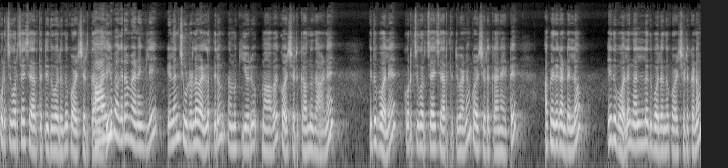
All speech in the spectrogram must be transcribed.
കുറച്ച് കുറച്ചായി ചേർത്തിട്ട് ഇതുപോലെ ഒന്ന് കുഴച്ചെടുത്താൽ പാലിന് പകരം വേണമെങ്കിൽ ഇളം ചൂടുള്ള വെള്ളത്തിലും നമുക്ക് ഈ ഒരു മാവ് കുഴച്ചെടുക്കാവുന്നതാണ്. ഇതുപോലെ കുറച്ച് കുറച്ചായി ചേർത്തിട്ട് വേണം കുഴച്ചെടുക്കാനായിട്ട്. അപ്പോൾ ഇത് കണ്ടല്ലോ ഇതുപോലെ നല്ലതുപോലെ ഒന്ന് കുഴച്ചെടുക്കണം.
